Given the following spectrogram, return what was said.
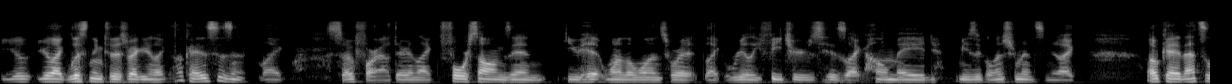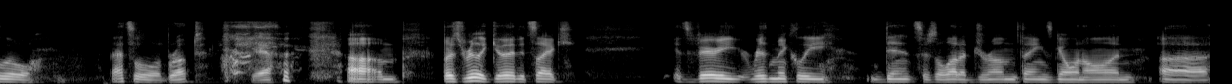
you're you're like listening to this record, you're like, okay, this isn't like so far out there. And like four songs in, you hit one of the ones where it like really features his like homemade musical instruments, and you're like, okay, that's a little that's a little abrupt. Yeah. um, but it's really good. It's like it's very rhythmically dense. There's a lot of drum things going on. Uh,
